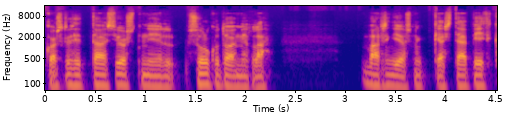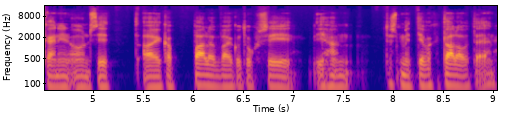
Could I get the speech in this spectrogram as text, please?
Koska sitten taas just niillä sulkutoimilla, varsinkin jos ne kestää pitkään, niin on sitten aika paljon vaikutuksia ihan, jos miettii vaikka talouteen.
